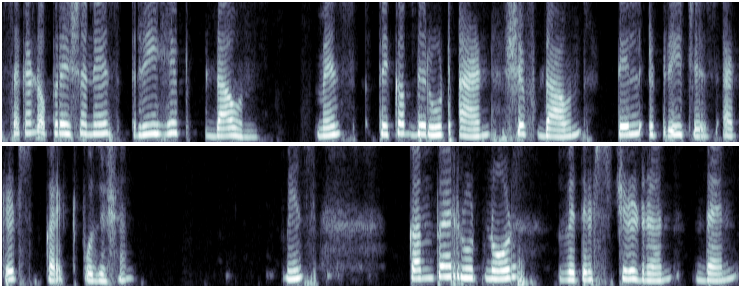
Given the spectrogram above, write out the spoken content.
Second operation is reheap down. Means pick up the root and shift down till it reaches at its correct position. Means compare root node with its children then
